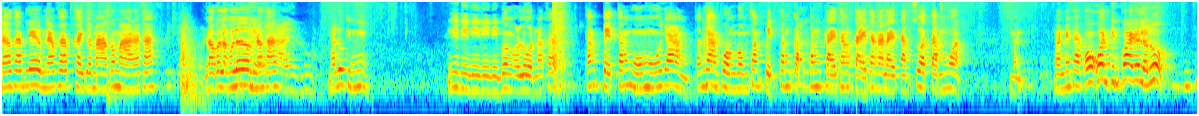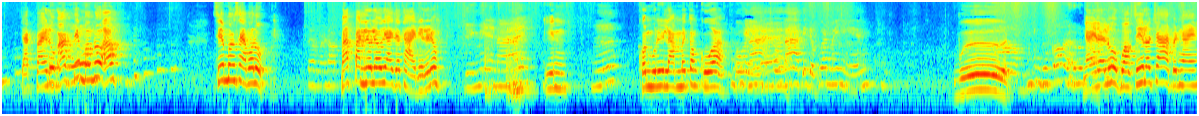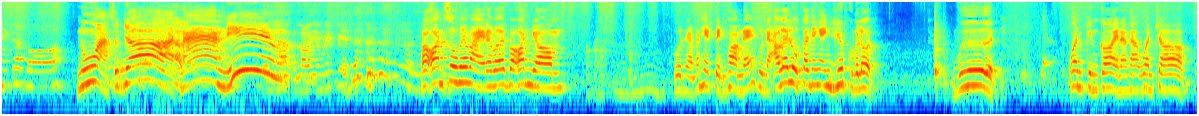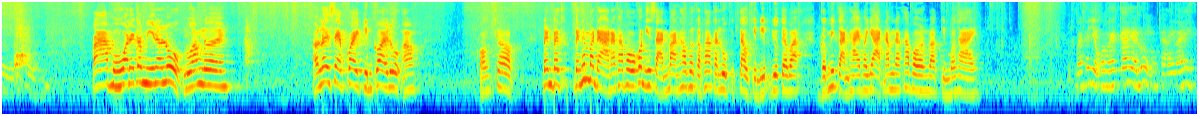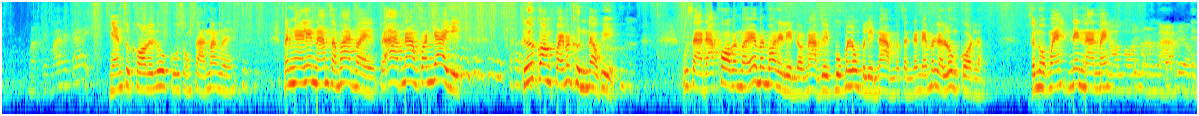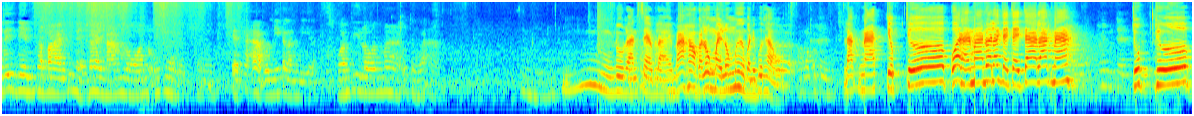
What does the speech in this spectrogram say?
แล้วครับ เริ่มแล้วครับ ใครจะมาก็มานะคะ เรากำลังเริ่มนะคะ มาลูกทิ้งนี่นี่นี่นี่นี่นี่เบื้องเอาโลดนะคะ ทั้งเป็ดทั้งหูหมูย่าง ทั้งย่างพวงนมทั้งเป็ดทั้งกับทั้งไตทั้งไก่ทั้งอะไรตำซั่วตำมั่วมันมันไหมครับโอ้อ้วนกินกล้อยด้วยเหรอลูก จัดไปลูกเอาเต็มเบื้องลูกเอาเสียมเมืองแซ่บป่ะลูกใช่ไหมครับมาปั่นเร็วๆยายจะถ่ายเนี่ยเร็วจริงนี่นายๆกินหือคนบุรีรัมย์ไม่ต้องกลัวโชว์ ดี๋ยวเพื่อนไม่เห็นวืดดูกล้องเลยดูไงล่ะลูกบอกสิรสชาติเป็นไงแซ่บบอนัวสุดยอดนั่นอิ้วเรายังไม่เป็นป้าอ้อนสู้ไม่ไหวเลยเว้ยป้าอ้อนยอมคุณน่ะมันเห็ดเป็นพร้อมได้คุณน่ะเอาเลยลูกตอนยังไงยึบกูไปโลดวืดอ้วนกินก้อยนะคะอ้วนชอบปลาหมูอะไรก็มีนะลูกล้วงเลย เอาเลยแซ่บก้อยกินก้อยลูกเอาของชอบเป็นเป็นเป็นธรรมดานะคะเพราะว่าคนอีสานบ้านเฮาเพิ่นกับพากันลูกเต้ากินดิบอยู่แต่ว่าก็มีการทายพยาธินํนะคะเพราะมันมากินบ่ทายไว้ขยับเข้ามาใกล้ๆอะลูกมันไกลไว้มาอย่ามาใกล้แงนสุดคอเลยลูกกูสงสารมากเลย เป็นไงเล่นน้ำสัมภาษณ์หน่อย ไปอาบน้ำก้อนย่ายอีก ถือกล้องไปมันขึ้นแล้วพี่ อุตส่าห์ดักคอมันมาเอ้ยมันบ่ได้เล่นดอกน้ำเลยปลุกมันลงไปเล่นน้ำมาสันยังไงมันละลงก่อนแล้ว สนุกไหมเล่นนานไหมร้อนร้อนลงน้ำจะได้เย็นสบายที่ไหนได้น้ำร้อนโอ้โหๆแต่ถ้าอาบบนนี้กำลังดีแล้ววันที่ร้อนมากพูดถึงว่าอาบอืมดูร้านแสบหลายมาเฮากับลงไม้ลงมือบัดนี้ผู้เฒ่า รักนะจุบจุบอ้วนหันมาด้วยรักใจใจจ้ารักนะ จุบจุบ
